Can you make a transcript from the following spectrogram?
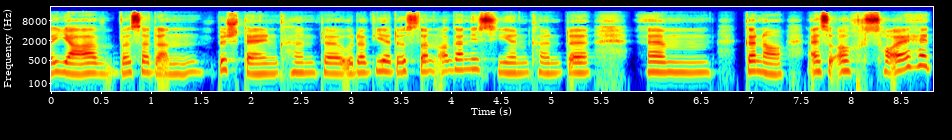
äh, ja, was er dann bestellen könnte oder wie er das dann organisieren könnte. Ähm, genau, also auch solche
